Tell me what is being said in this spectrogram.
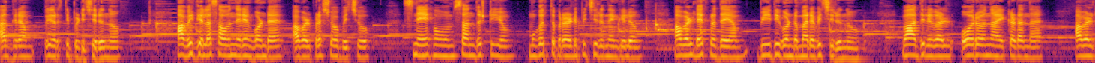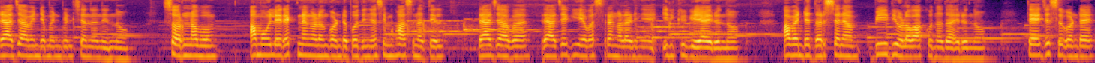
അഗ്രം ഉയർത്തിപ്പിടിച്ചിരുന്നു. അവികല സൗന്ദര്യം കൊണ്ട് അവൾ പ്രശോഭിച്ചു. സ്നേഹവും സന്തുഷ്ടിയും മുഖത്ത് പ്രകടിപ്പിച്ചിരുന്നെങ്കിലും അവളുടെ ഹൃദയം ഭീതി കൊണ്ട് മരവിച്ചിരുന്നു. വാതിലുകൾ ഓരോന്നായി കടന്ന് അവൾ രാജാവിന്റെ മുൻപിൽ ചെന്ന് നിന്നു. സ്വർണവും അമൂല്യരത്നങ്ങളും കൊണ്ട് പൊതിഞ്ഞ സിംഹാസനത്തിൽ രാജാവ് രാജകീയ വസ്ത്രങ്ങൾ അണിഞ്ഞ് ഇരിക്കുകയായിരുന്നു. അവന്റെ ദർശനം ഭീതി ഉളവാക്കുന്നതായിരുന്നു. തേജസ് കൊണ്ട്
